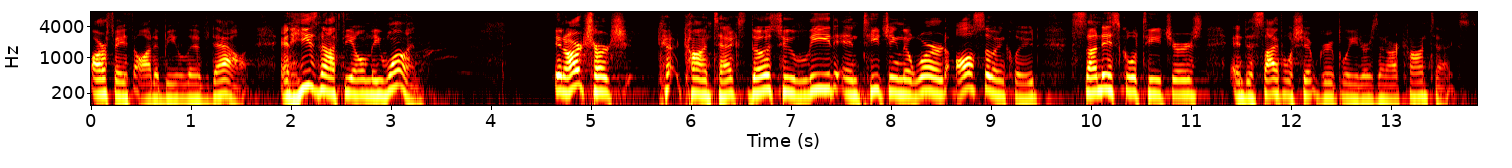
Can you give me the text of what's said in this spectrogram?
our faith ought to be lived out. And he's not the only one. In our church context, those who lead in teaching the word also include Sunday school teachers and discipleship group leaders in our context.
